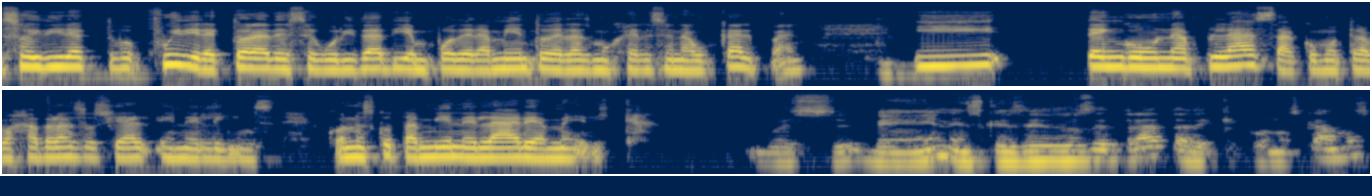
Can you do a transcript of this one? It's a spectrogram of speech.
soy directo, fui directora de seguridad y empoderamiento de las mujeres en Aucalpan y tengo una plaza como trabajadora social en el IMSS. Conozco también el área médica. Pues ven, es que de eso se trata, de que conozcamos,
